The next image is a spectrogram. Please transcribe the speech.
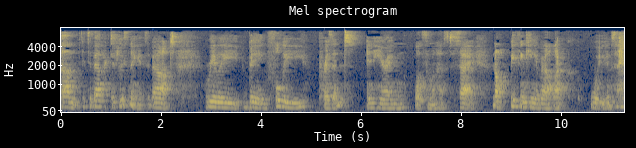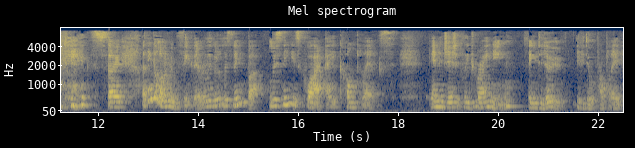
Um, it's about active listening, it's about really being fully present and hearing what someone has to say, not be thinking about like what you're going to say next. So I think a lot of people think they're really good at listening, but listening is quite a complex, energetically draining thing to do if you do it properly,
